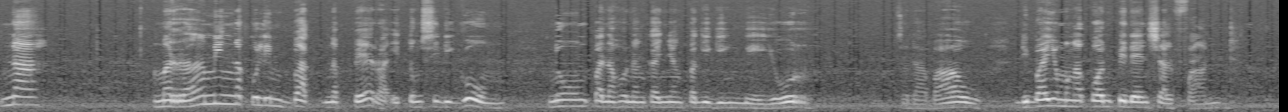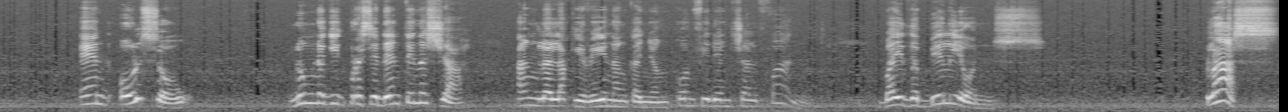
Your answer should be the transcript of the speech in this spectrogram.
na maraming nakulimbat na pera itong si Digong noong panahon ng kanyang pagiging mayor sa Davao. Di ba yung mga confidential fund? And also, nung naging presidente na siya, ang lalaki rin ng kanyang confidential fund by the billions. Plus,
